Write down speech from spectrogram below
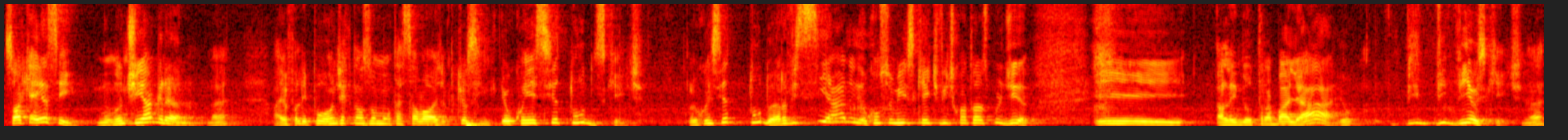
só que aí assim, não, não tinha grana, né? Aí eu falei, pô, onde é que nós vamos montar essa loja? Porque assim, eu conhecia tudo de skate. Eu conhecia tudo, eu era viciado, eu consumia skate 24 horas por dia. E além de eu trabalhar, eu vi- vivia o skate, né?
